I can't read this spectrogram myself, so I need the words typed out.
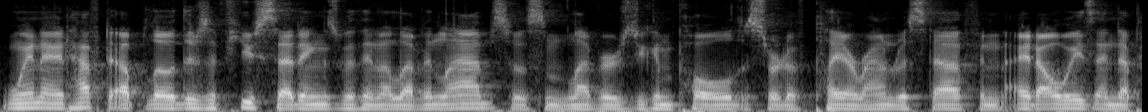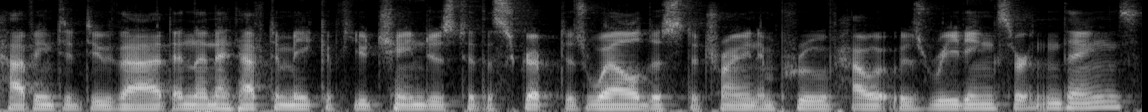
when I'd have to upload, there's a few settings within Eleven Labs, so some levers you can pull to sort of play around with stuff, and I'd always end up having to do that, and then I'd have to make a few changes to the script as well, just to try and improve how it was reading certain things.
